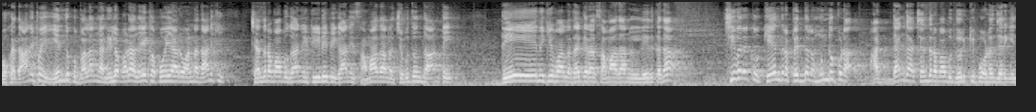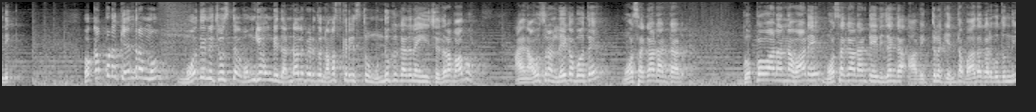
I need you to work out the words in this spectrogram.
ఒకదానిపై ఎందుకు బలంగా నిలబడలేకపోయారు అన్నదానికి చంద్రబాబు కానీ టీడీపీ కానీ సమాధానం చెబుతుందా అంటే దేనికి వాళ్ళ దగ్గర సమాధానం లేదు కదా? చివరకు కేంద్ర పెద్దల ముందు కూడా అడ్డంగా చంద్రబాబు దొరికిపోవడం జరిగింది. ఒకప్పుడు కేంద్రంను మోదీని చూస్తే వంగి వంగి దండాలు పెడుతూ నమస్కరిస్తూ ముందుకు కదిలే ఈ చంద్రబాబు ఆయన అవసరం లేకపోతే మోసగాడు అంటాడు గొప్పవాడన్న వాడే మోసగాడంటే నిజంగా ఆ వ్యక్తులకు ఎంత బాధ కలుగుతుంది?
